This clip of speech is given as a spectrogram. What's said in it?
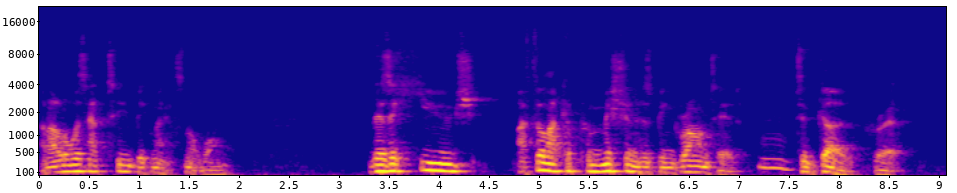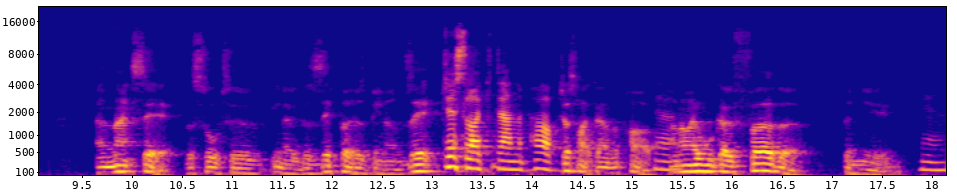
and I'll always have two Big Macs, not one. There's a huge. I feel like a permission has been granted mm. to go for it. And that's it. The sort of, you know, the zipper has been unzipped Just like down the pub. just like down the pub. Yeah. And I will go further than you. Yeah.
